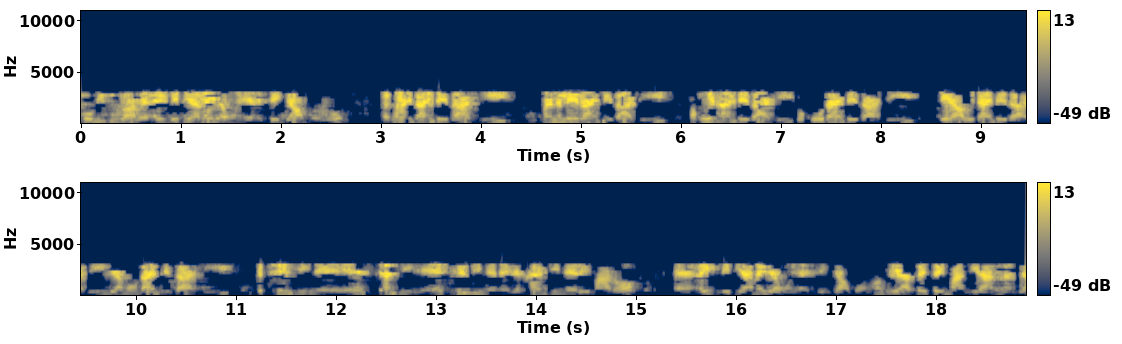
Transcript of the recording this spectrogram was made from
ပုံမိစုပါပဲအဲ့ဒီလေပြန်နဲ့ရဝင်ရဲ့အချိန်ကြောင့်မို့လို့သခိုင်းတိုင်းဒေသကြီး မန္တလေးတိုင်းဒေသကြီး မကွေးတိုင်းဒေသကြီး ပဲခူးတိုင်းဒေသကြီးအေရဝတီတိုင်းဒေသကြီး ရန်ကုန်တိုင်းဒေသကြီး ကချင်ပြည်နယ် ရှမ်းပြည်နယ် ချင်းပြည်နယ်နဲ့ ရခိုင်ပြည်နယ်တွေမှာတော့ အဲအဲ့ဒီလေပြန်နဲ့ရဝင်ရဲ့အချိန်ကြောင့်ပေါ့နော် နေရာစိတ်စိတ်မှနေရာနှံပြ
